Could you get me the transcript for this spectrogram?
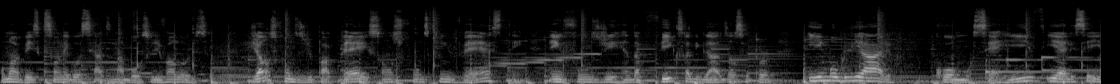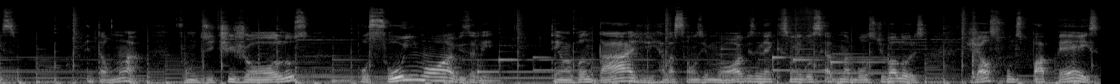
uma vez que são negociados na bolsa de valores. Já os fundos de papéis são os fundos que investem em fundos de renda fixa ligados ao setor imobiliário, como CRIs e LCIs. Então vamos lá, fundos de tijolos possuem imóveis ali, tem uma vantagem em relação aos imóveis né, que são negociados na bolsa de valores. Já os fundos papéis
